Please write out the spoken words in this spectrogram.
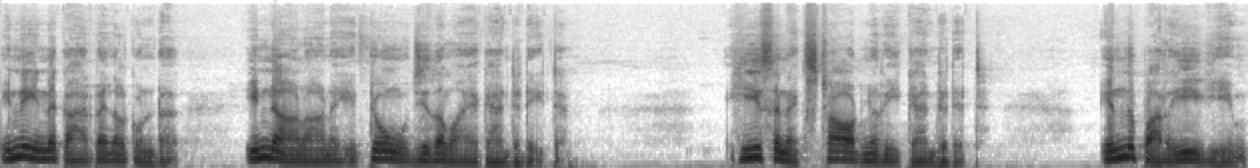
ഇന്ന ഇന്ന കാരണങ്ങൾ കൊണ്ട് ഇന്ന ആളാണ് ഏറ്റവും ഉചിതമായ candidate. He's an extraordinary candidate എന്ന് പറയുകയും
